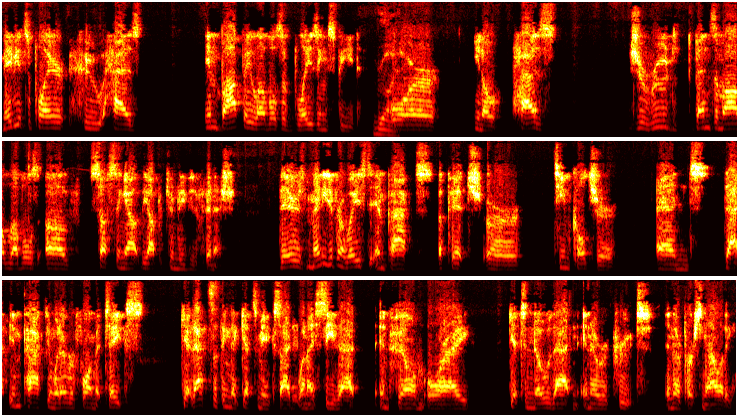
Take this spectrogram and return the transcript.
Maybe it's a player who has Mbappe levels of blazing speed, Right. or you know has Giroud, Benzema levels of sussing out the opportunity to finish. There's many different ways to impact a pitch or team culture, and that impact in whatever form it takes, get, that's the thing that gets me excited when I see that in film or I get to know that in a recruit in their personality.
